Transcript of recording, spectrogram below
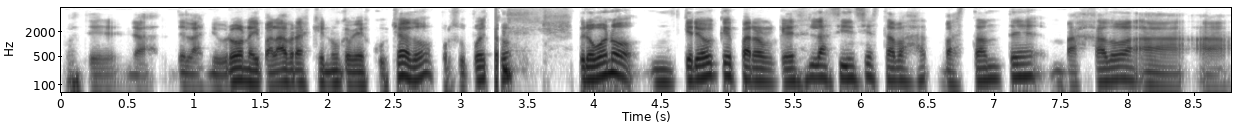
pues, de, las neuronas y palabras que nunca había escuchado, por supuesto. Pero bueno, creo que para lo que es la ciencia está bastante bajado a,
